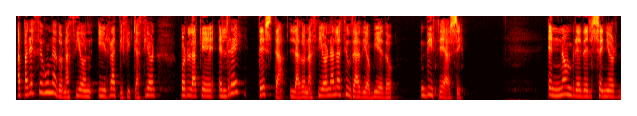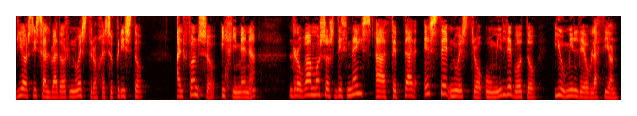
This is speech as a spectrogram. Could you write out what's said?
aparece una donación y ratificación por la que el rey testa la donación a la ciudad de Oviedo. Dice así. En nombre del Señor Dios y Salvador nuestro Jesucristo, Alfonso y Jimena, rogamos os dignéis a aceptar este nuestro humilde voto y humilde oblación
